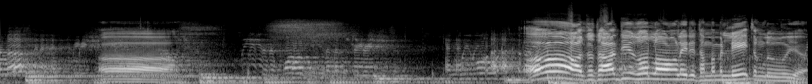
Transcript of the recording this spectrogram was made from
investment information, เอ่อ เออสถานที่ทดลองเลยเดี๋ยวทำไมมันเละจังเลยอะ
